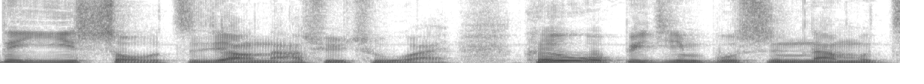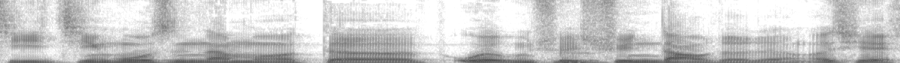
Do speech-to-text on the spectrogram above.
第一手资料拿取出来。可是我毕竟不是那么激进或是那么的为文学殉道的人，而且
